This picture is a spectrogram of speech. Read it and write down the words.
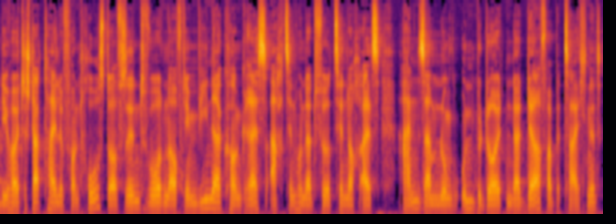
die heute Stadtteile von Troisdorf sind, wurden auf dem Wiener Kongress 1814 noch als Ansammlung unbedeutender Dörfer bezeichnet.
